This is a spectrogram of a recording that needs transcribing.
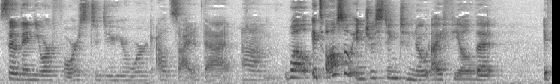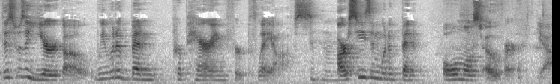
So then you're forced to do your work outside of that. Um, Well, it's also interesting to note, I feel that if this was a year ago, we would have been preparing for playoffs. Our season would have been almost over. yeah.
